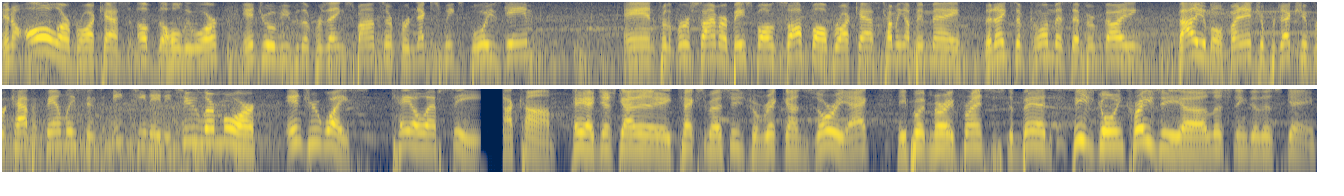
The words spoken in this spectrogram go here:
and all our broadcasts of the Holy War. Andrew will be the presenting sponsor for next week's boys game. And for the first time, our baseball and softball broadcast coming up in May. The Knights of Columbus have been providing valuable financial protection for Catholic families since 1882. Learn more, Andrew Weiss, KOFC.com. Hey, I just got a text message from Rick Gonzoriak. He put Mary Francis to bed. He's going crazy uh, listening to this game.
